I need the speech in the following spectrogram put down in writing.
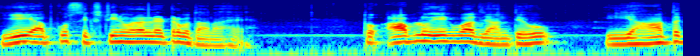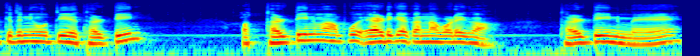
ये आपको सिक्सटीन वाला लेटर बताना है। तो आप लोग एक बात जानते हो, यहाँ तक कितनी होती है? थर्टीन और थर्टीन में आपको ऐड क्या करना पड़ेगा? थर्टीन में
